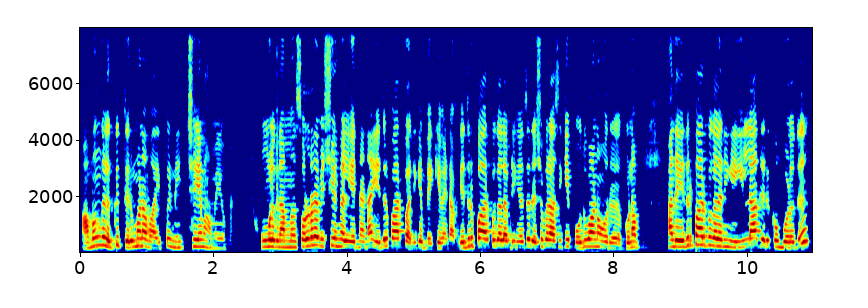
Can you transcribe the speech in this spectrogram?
அவங்களுக்கு திருமண வாய்ப்பு நிச்சயம் அமையுங்க. உங்களுக்கு நம்ம சொல்ற விஷயங்கள் என்னன்னா எதிர்பார்ப்பு அதிகம் வைக்க வேண்டாம். எதிர்பார்ப்புகள் அப்படிங்கிறது ரிஷபராசிக்கு பொதுவான ஒரு குணம். அந்த எதிர்பார்ப்புகளை நீங்க இல்லாத இருக்கும் பொழுது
